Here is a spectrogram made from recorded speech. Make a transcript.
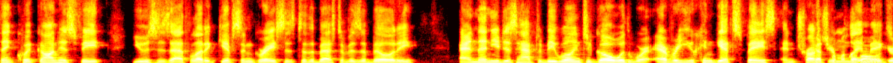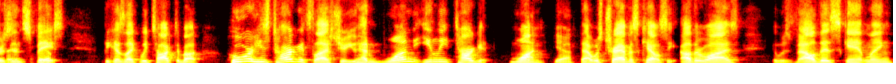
think quick on his feet, use his athletic gifts and graces to the best of his ability. And then you just have to be willing to go with wherever you can get space and trust Get your ball in playmakers in space. Yep. Because, like we talked about, who were his targets last year? You had one elite target, one. Yeah. That was Travis Kelce. Otherwise, it was Valdes Scantling,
